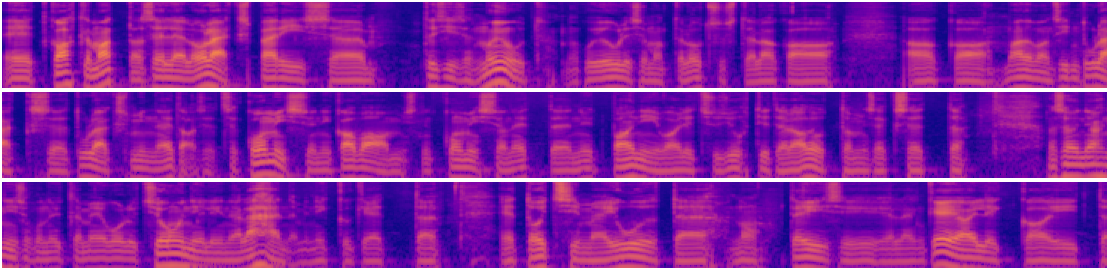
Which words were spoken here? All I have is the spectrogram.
et kahtlemata sellel oleks päris tõsised mõjud nagu jõulisematel otsustel, aga aga ma arvan, siin tuleks, tuleks minna edasi, et see komisjoni kava, mis nüüd komisjon ette nüüd pani valitsusjuhtidele arutamiseks, et no see on jah, niisugune ütleme, evolutsiooniline lähenemine ikkagi, et et otsime juurde noh, teisi LNG-allikaid,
